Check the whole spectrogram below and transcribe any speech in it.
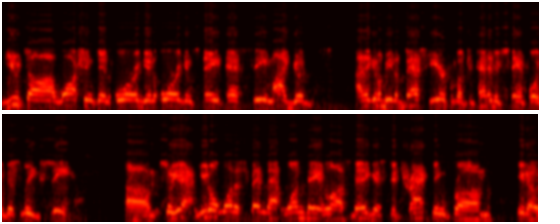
Utah, Washington, Oregon, Oregon State, SC, my goodness. I think it'll be the best year from a competitive standpoint this league's seen. Um, so, yeah, you don't want to spend that one day in Las Vegas detracting from, you know,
